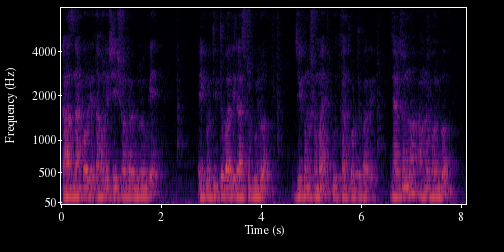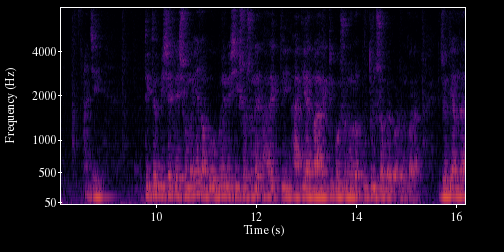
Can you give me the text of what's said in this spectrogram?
কাজ না করে, তাহলে সেই সরকারগুলোকে এই কর্তৃত্ববাদী রাষ্ট্রগুলো যে কোনো সময় উৎখাত করতে পারে। যার জন্য আমরা বলব যে তৃতীয় বিশ্বের দেশসমূহে নব উপনিবেশিক শোষণের আরেকটি হাতিয়ার বা আরেকটি কৌশল হলো পুতুল সরকার গঠন করা। যদি আমরা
